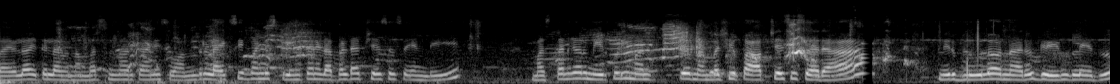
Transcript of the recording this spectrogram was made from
లైవ్లో అయితే లెవెన్ నెంబర్స్ ఉన్నారు కానీ సో అందరూ లైక్స్ ఇవ్వండి. స్క్రీన్ పైన డబల్ ట్యాప్ చేసేసేయండి. మస్తాన్ గారు మీరు కూడా ఈ మంత్ మెంబర్షిప్ ఆఫ్ చేసేసారా? మీరు బ్లూలో ఉన్నారు గ్రీన్ లేదు.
